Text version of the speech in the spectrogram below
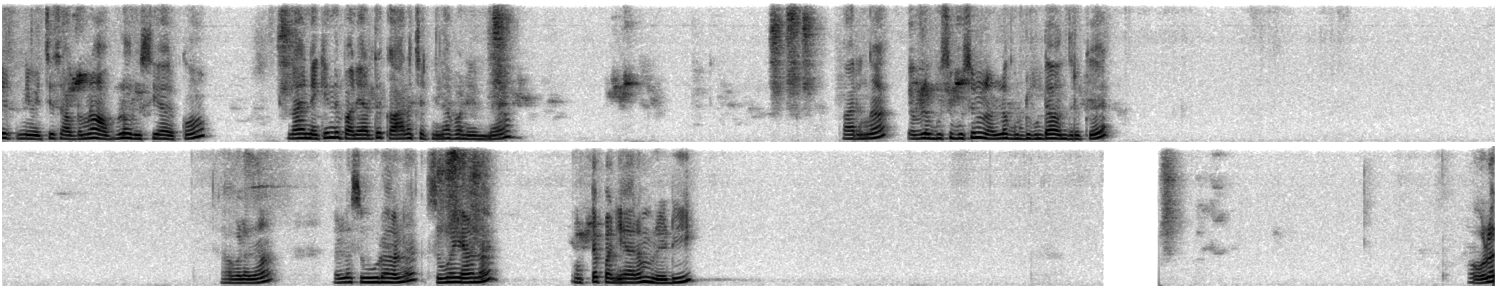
சட்னி வச்சு சாப்பிட்டோம்னா அவ்வளோ ருசியாக இருக்கும். நான் இன்றைக்கி இந்த பணியாரத்துக்கு கார சட்னி தான் பண்ணியிருந்தேன். பாருங்கள் எவ்வளோ புசு புசுன்னு நல்லா குண்டு குண்டாக வந்திருக்கு. அவ்வளோதான். நல்ல சூடான சுவையான முட்டை பணியாரம் ரெடி அவ்வளோ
